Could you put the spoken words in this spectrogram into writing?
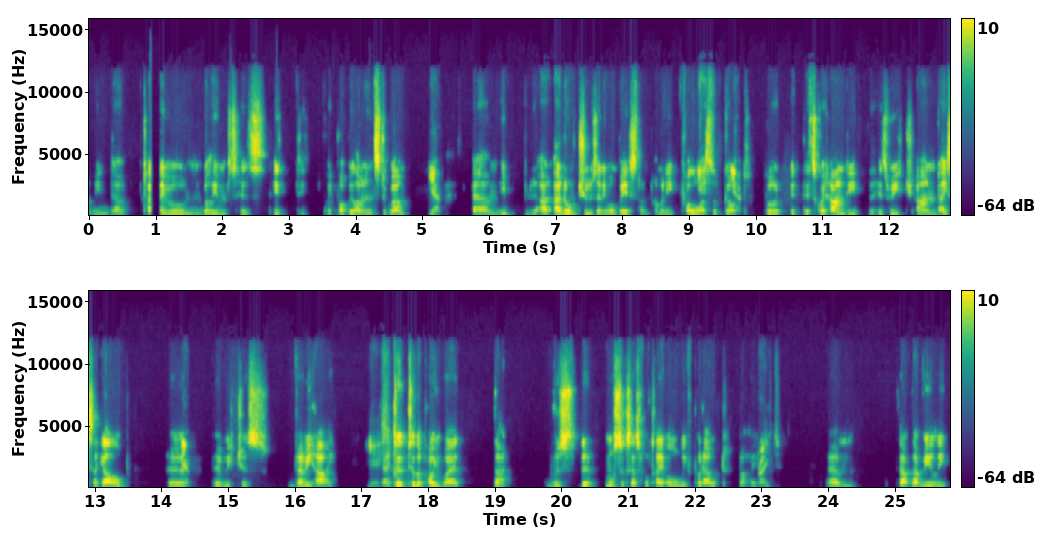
I mean, uh, Tyrone Williams, his he, he quite popular on Instagram. Yep. Um, he, I, I don't choose anyone based on how many followers yes. they've got, yep. but it, it's quite handy his reach and Isa Gelb, her yep. her reach is very high. Yes. Uh, to to the point where that was the most successful title we've put out by right. Um, that that really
